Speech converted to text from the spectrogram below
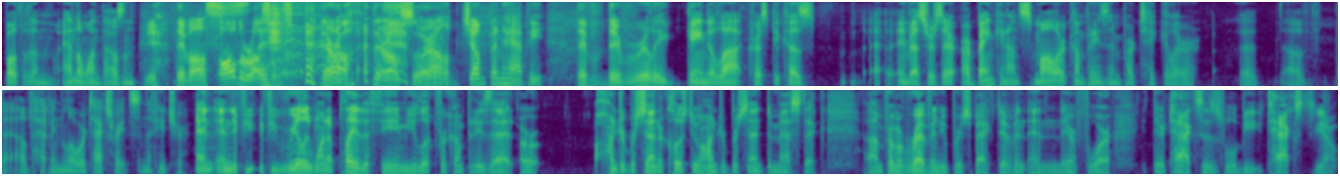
both of them, and the 1000. Yeah. they've all All the Russells. they're all they're all soar. they're all jumping happy. They've they've really gained a lot, Chris, because investors are, are banking on smaller companies in particular uh, of of having lower tax rates in the future. and and if you if you really want to play the theme, you look for companies that are 100% or close to 100% domestic um, from a revenue perspective, and, and therefore their taxes will be taxed, you know,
